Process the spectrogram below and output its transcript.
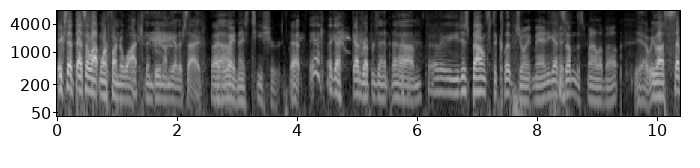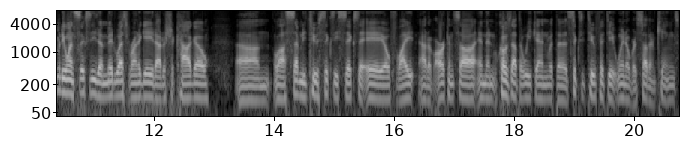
Except that's a lot more fun to watch than being on the other side. By the Um, way, nice T-shirt. that, yeah, I got got to represent. Um, You just bounced the clip joint, man. You got something to smile about. Yeah, we lost 71-60 to Midwest Renegade out of Chicago. Um, lost 72-66 to AAO Flight out of Arkansas, and then closed out the weekend with a 62-58 win over Southern Kings.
